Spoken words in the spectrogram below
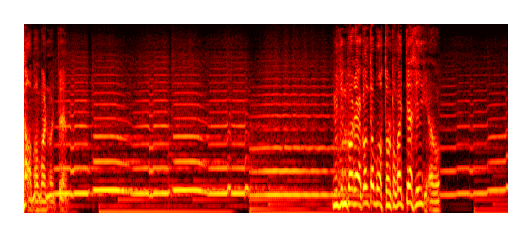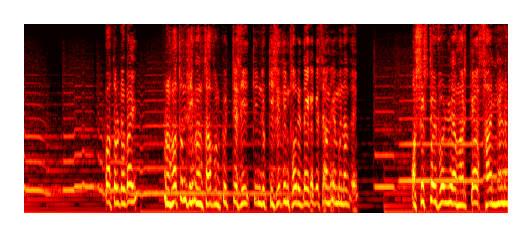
লাভবান হইতে। দুদিন পরে এখন তো বোতল টোকাইতে আছি। বোতল টোকাই নতুন জীবন স্থাপন করতেছি, কিন্তু কিছুদিন পরে দেখা গেছে আমি এমন আছে অসুস্থ হয়ে পড়লে আমার কেউ ছাড় না?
